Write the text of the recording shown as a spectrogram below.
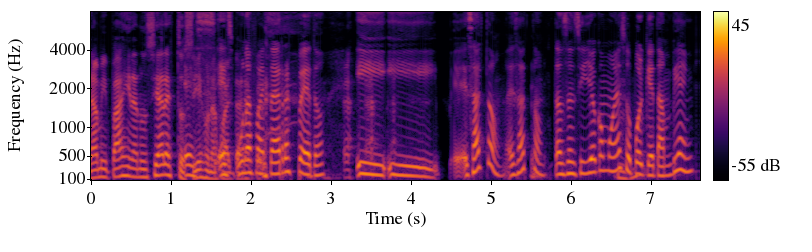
se- a mi página a anunciar esto sí es una falta de respeto. falta de respeto. Y, y- exacto, exacto. Tan sencillo como eso, porque también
